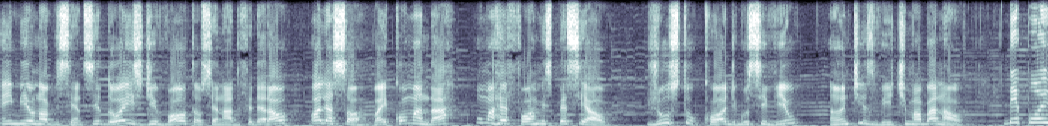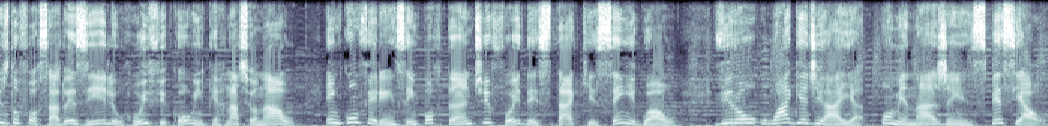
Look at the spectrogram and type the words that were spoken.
Em 1902, de volta ao Senado Federal, olha só, vai comandar uma reforma especial. Justo Código Civil antes vítima banal. Depois do forçado exílio, Rui ficou internacional. Em conferência importante, foi destaque sem igual. Virou o Águia de Aia, homenagem especial.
